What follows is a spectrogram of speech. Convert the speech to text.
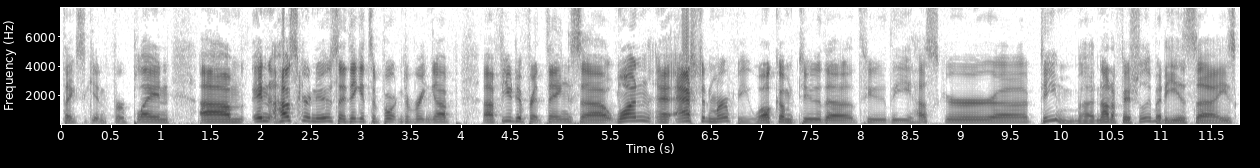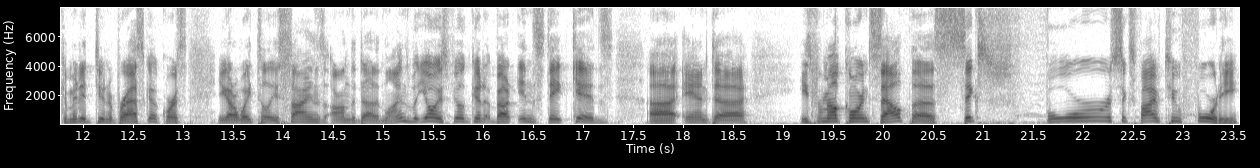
thanks again for playing. Um, in Husker news, I think it's important to bring up a few different things. Uh, one, uh, Ashton Murphy, welcome to the to the Husker uh, team. Uh, not officially, but he is uh, he's committed to Nebraska. Of course, you got to wait till he signs on the dotted lines, but you always feel good about in-state kids. Uh, and uh, he's from Elkhorn South, uh, six four six five two forty.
